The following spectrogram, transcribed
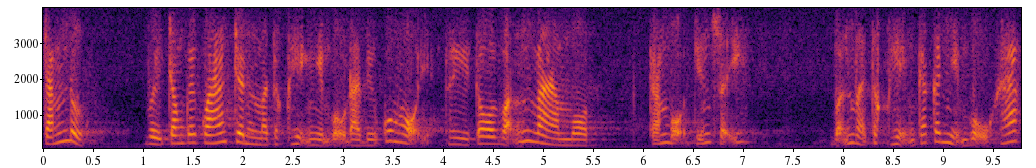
tránh được. Vì trong cái quá trình mà thực hiện nhiệm vụ đại biểu quốc hội thì tôi vẫn là một cán bộ chiến sĩ, vẫn phải thực hiện các cái nhiệm vụ khác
